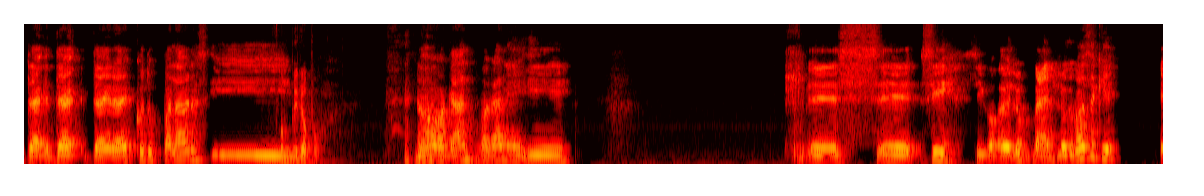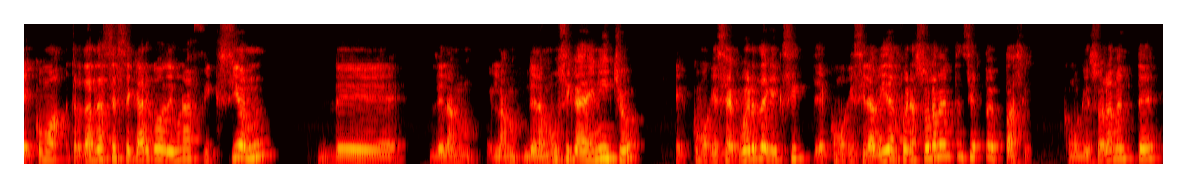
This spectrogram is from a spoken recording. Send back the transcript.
te, te- te agradezco tus palabras y... Un piropo. No, bacán, bacán. Y, y- eh, sí, sí, eh, lo, que pasa es que es como tratar de hacerse cargo de una ficción de, de la, de la música de nicho. Es como que se acuerda que existe, es como que si la vida fuera solamente en cierto espacio. Como que solamente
